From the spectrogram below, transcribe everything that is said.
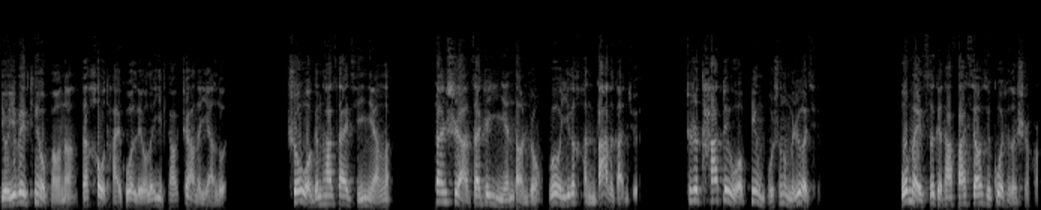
有一位听友朋友呢，在后台给我留了一条这样的言论，说我跟他在一起一年了，但是啊，在这一年当中，我有一个很大的感觉，就是他对我并不是那么热情。我每次给他发消息过去的时候，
